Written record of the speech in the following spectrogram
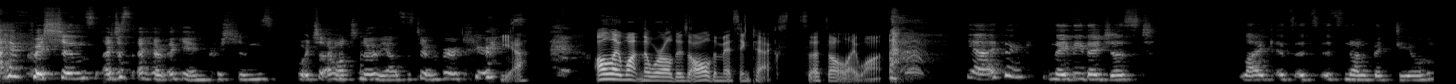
I have questions. I just I have again questions which I want to know the answers to. I'm very curious. yeah. All I want in the world is all the missing texts. That's all I want. Yeah, I think maybe they just like it's it's it's not a big deal.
